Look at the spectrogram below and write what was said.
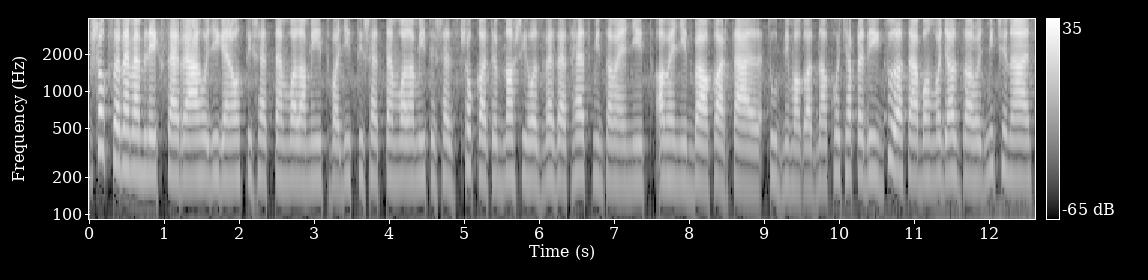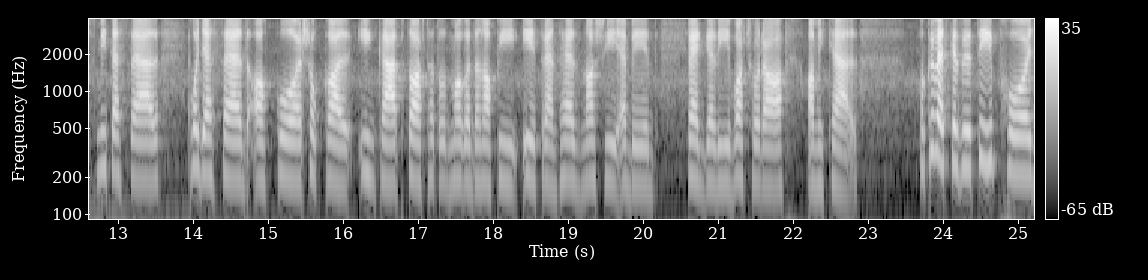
sokszor nem emlékszel rá, hogy igen, ott is ettem valamit, vagy itt is ettem valamit, és ez sokkal több nasihoz vezethet, mint amennyit, amennyit be akartál tudni magadnak. Hogyha pedig tudatában vagy azzal, hogy mit csinálsz, mit eszel, hogy eszed, akkor sokkal inkább tarthatod magad a napi étrendhez, nasi, ebéd, reggeli, vacsora, ami kell. A következő tipp, hogy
